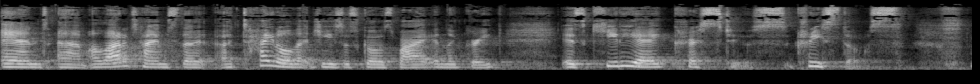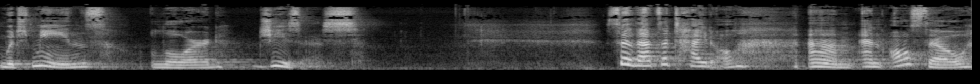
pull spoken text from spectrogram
And um, a lot of times the a title that Jesus goes by in the Greek is Kyrie Christus, Christos, which means Lord Jesus. So that's a title. Um, and also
